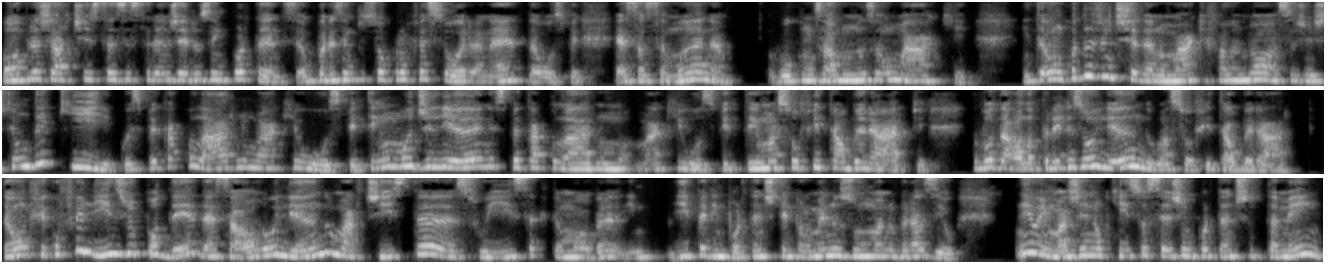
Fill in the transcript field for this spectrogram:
obras de artistas estrangeiros importantes. Eu, por exemplo, sou professora, né, da USP. Essa semana eu vou com os alunos ao MAC. Então, quando a gente chega no MAC e fala, nossa, a gente tem um Dequírico espetacular no MAC USP, tem um Modigliani espetacular no MAC USP, tem uma Sophie Tauberarp. Eu vou dar aula para eles olhando uma Sophie Tauberarp. Então, fico feliz de poder dessa aula olhando uma artista suíça que tem uma obra hiper importante, tem pelo menos uma no Brasil. Eu imagino que isso seja importante também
